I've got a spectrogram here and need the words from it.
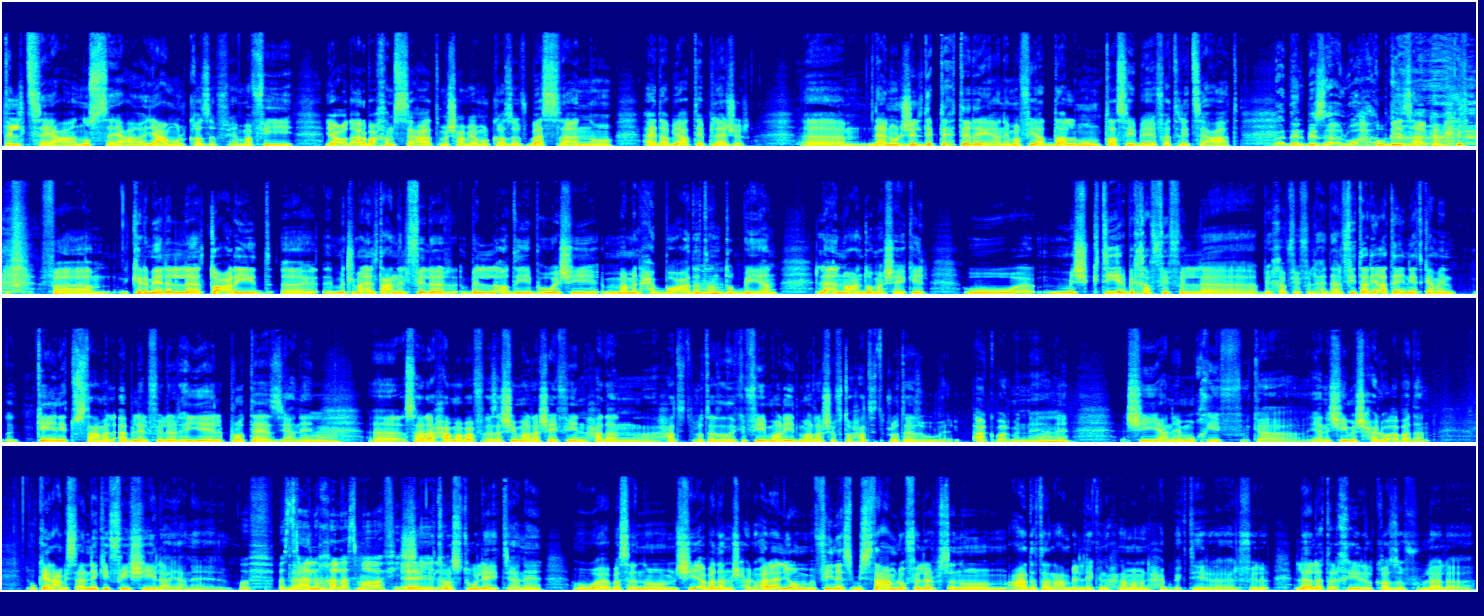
تلت ساعة نص ساعة يعمل قذف. يعني ما في يقعد أربع خمس ساعات مش عم يعمل قذف بس لأنه هيدا بيعطي بلاجر لأنه الجلد بتهتري يعني ما فيها تضل منتصبة فترة ساعات. بعدين بيزهق الواحد. وبيزهق كمان. فكرمال التعريض آه، مثل ما قلت عن الفيلر بالقضيب هو شيء ما بنحبه عادة مم. طبيا لأنه عنده مشاكل ومش كتير بخفف ال بخفف الهيدا في طريقة تانية كمان كانت تستعمل قبل ال filler هي ال prothèse يعني صراحة ما بعرف إذا شي مرة شايفين حدا حاطط prothèse لكن في مريض مرة شفته حاطط prothèse هو أكبر مني يعني. شيء يعني مخيف ك يعني شيء مش حلو أبدا. وكان عم يسألني كيف في شيلة يعني أوف بس هلا خلص ما بقى في شيء it لا. was too late يعني. وبس إنه شيء ابدا مش حلو. هلا اليوم في ناس بيستعملوا filler بس إنه عادة عم بقول لك نحن ما بنحب كتير ال filler لا لتأخير القذف ولا لا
